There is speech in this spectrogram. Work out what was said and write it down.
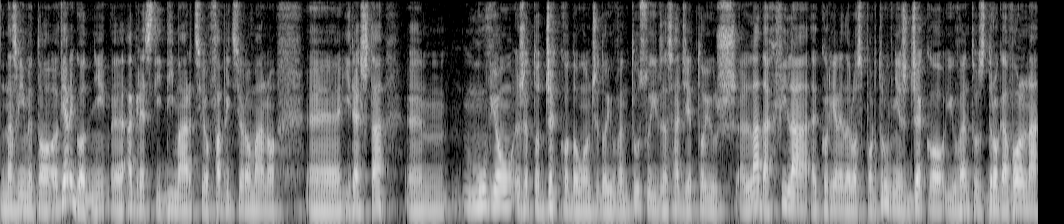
nazwijmy to, wiarygodni, e, Agresti, Di Marzio, Fabrizio Romano e, i reszta, mówią, że to Dzeko dołączy do Juventusu i w zasadzie to już lada chwila, Corriere dello Sport również, Dzeko, Juventus, droga wolna,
